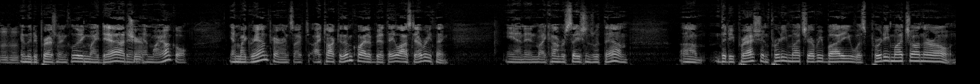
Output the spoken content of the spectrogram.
in the Depression, including my dad and, Sure. and my uncle and my grandparents, I've, I talked to them quite a bit. They lost everything. And in my conversations with them, Um, the Depression, pretty much everybody was pretty much on their own.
